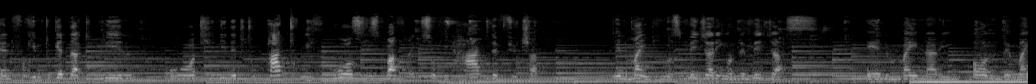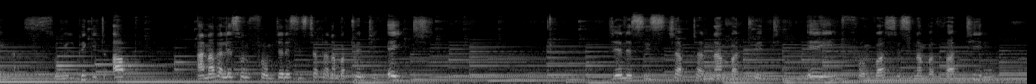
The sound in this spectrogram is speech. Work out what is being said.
and for him to get that meal what he needed to part with was his birthright. So he had the future in mind. He was majoring on the majors and minoring on the minors. So we'll pick it up. Another lesson from genesis chapter number 28 genesis chapter number 28 from verses number 13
